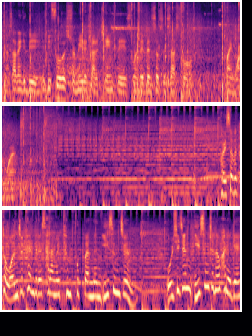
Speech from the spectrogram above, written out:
you know, so I think it'd be it'd be foolish for me to try to change these when they've been so successful playing one way. 벌써부터 원주 팬들의 사랑을 듬뿍 받는 이승준. 올 시즌 이승준의 활약에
